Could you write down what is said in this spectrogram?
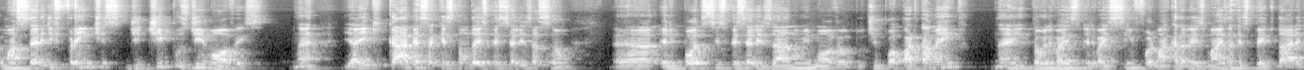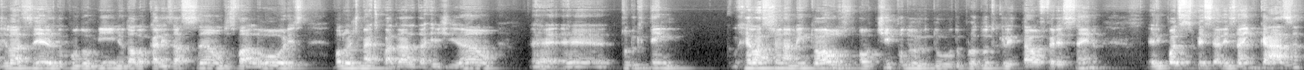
uma série de frentes de tipos de imóveis. Né? E aí que cabe essa questão da especialização. Uh, ele pode se especializar num imóvel do tipo apartamento, né? Então ele vai, ele vai se informar cada vez mais a respeito da área de lazer, do condomínio, da localização, dos valores, valor de metro quadrado da região, é, é, tudo que tem relacionamento ao, ao tipo do, do, do produto que ele está oferecendo. Ele pode se especializar em casa,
